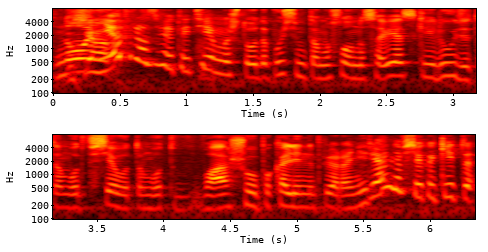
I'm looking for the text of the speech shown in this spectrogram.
Да. Но Я- нет разве этой темы, что, допустим, там условно советские люди, там вот все вот там вот вашего поколения, например, они реально все какие-то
